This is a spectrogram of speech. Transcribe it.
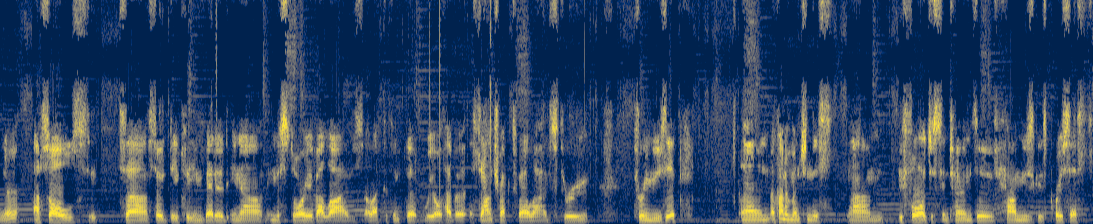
you know our souls. It's uh, so deeply embedded in our in the story of our lives. I like to think that we all have a, a soundtrack to our lives through through music. And I kind of mentioned this um, before, just in terms of how music is processed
